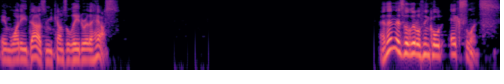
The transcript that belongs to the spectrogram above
in what he does and becomes a leader of the house. And then there's a little thing called excellence.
